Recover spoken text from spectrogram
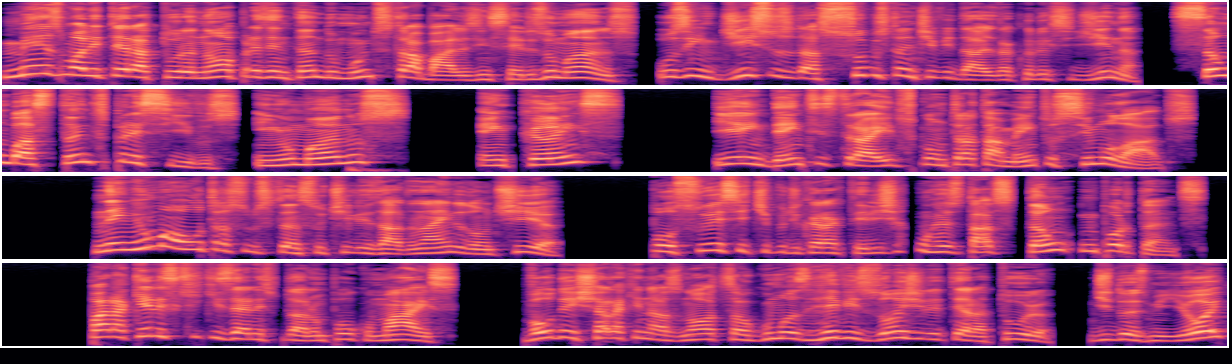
mesmo a literatura não apresentando muitos trabalhos em seres humanos, os indícios da substantividade da clorexidina são bastante expressivos em humanos, em cães e em dentes extraídos com tratamentos simulados. Nenhuma outra substância utilizada na endodontia possui esse tipo de característica com resultados tão importantes. Para aqueles que quiserem estudar um pouco mais, vou deixar aqui nas notas algumas revisões de literatura de 2008,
